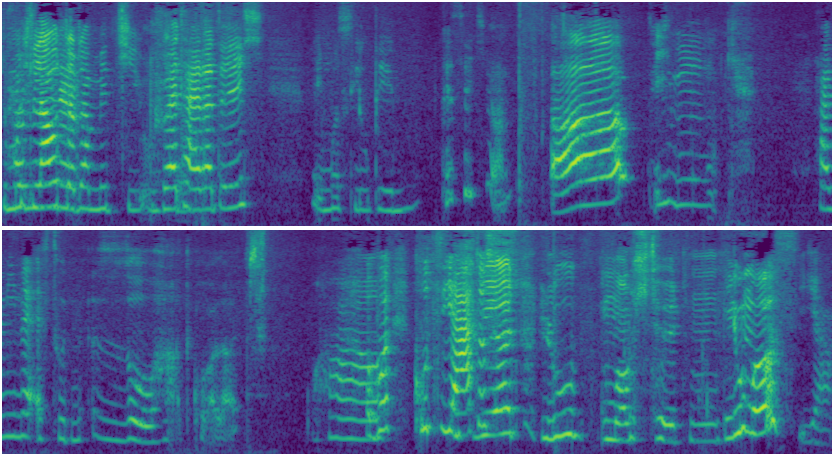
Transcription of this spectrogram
Du musst Hermine. lauter, damit sie und Fred heirate ich. Ich muss Lupin küsse ich und. Ah, ich. Hermine, es tut mir so hardcore leid. Obwohl, Obwohl, ich Cruciatus. würde Lumos töten. Lumos? Ja.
